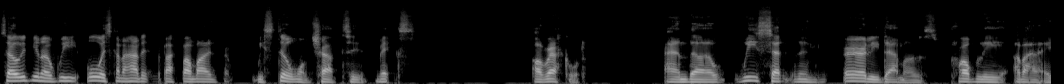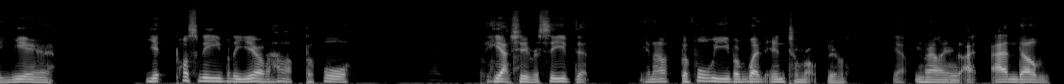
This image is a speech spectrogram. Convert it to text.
So, you know, we always kind of had it in the back of our minds that we still want Chad to mix our record. And uh, we sent them early demos, probably about a year, yeah, possibly even a year and a half before he actually received it, you know, before we even went into Rockfield. Yeah. You know, and, um,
